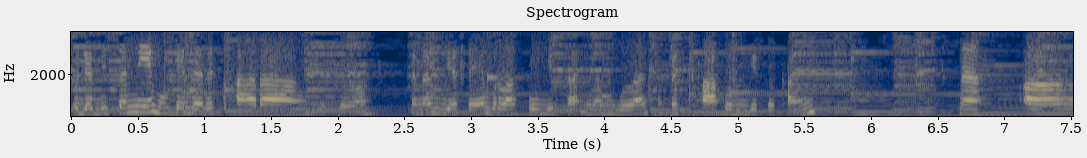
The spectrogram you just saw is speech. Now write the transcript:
udah bisa nih mungkin dari sekarang gitu karena biasanya berlaku bisa enam bulan sampai setahun gitu kan nah uh,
